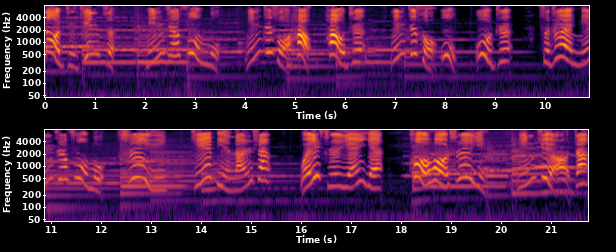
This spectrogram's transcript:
诺之君子，民之父母；民之所好，好之；民之所恶，恶之。”此之谓民之父母。诗云：“洁彼南山，为时炎炎，赫赫诗隐，名聚而瞻。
